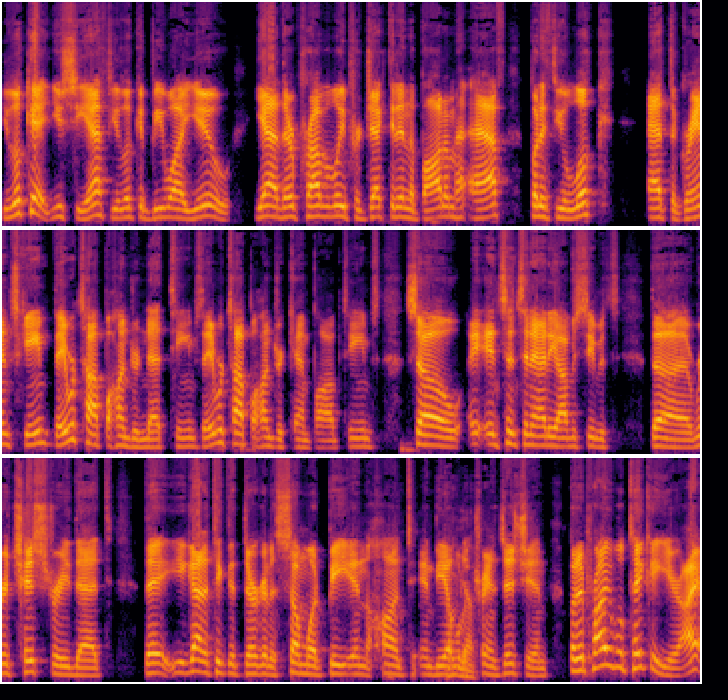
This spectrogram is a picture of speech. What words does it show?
you look at UCF, you look at BYU. Yeah, they're probably projected in the bottom half, but if you look at the grand scheme, they were top 100 net teams. They were top 100 KenPom teams. So in Cincinnati, obviously, with the rich history that they you got to think that they're going to somewhat be in the hunt and be oh, able oh, yeah. to transition. But it probably will take a year. I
